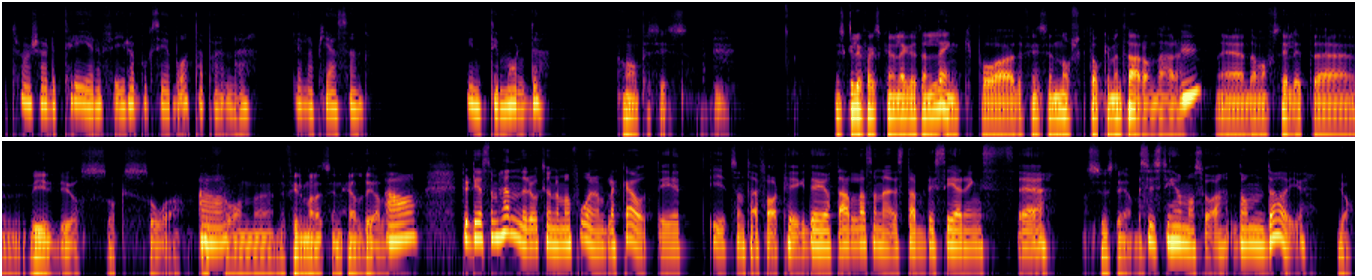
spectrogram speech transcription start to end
Jag tror de körde tre eller fyra bogserbåtar på den där lilla pjäsen. In till Molde. ja, precis. Vi skulle faktiskt kunna lägga ut en länk på, det finns en norsk dokumentär om det här. Mm. eh, Där man får se lite videos och så. Ja. Ifrån, eh, det filmades en hel del. Ja, för det som händer också när man får en blackout i ett, i ett sånt här fartyg, det är ju att alla sådana här stabiliseringssystem System. och så, de dör ju. Ja.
